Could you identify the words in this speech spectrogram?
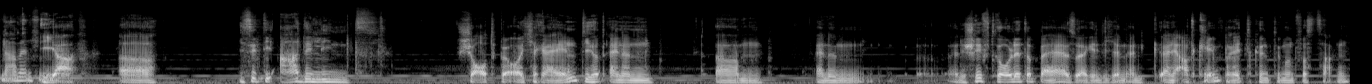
Namen. Ja, äh, ihr seht die Adelind schaut bei euch rein. Die hat einen, ähm, einen, äh, eine Schriftrolle dabei, also eigentlich ein, ein, eine Art Klemmbrett, könnte man fast sagen.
